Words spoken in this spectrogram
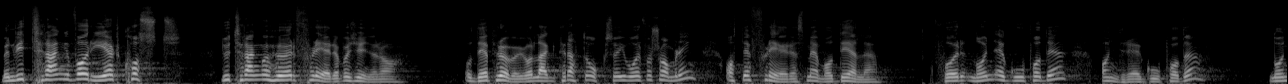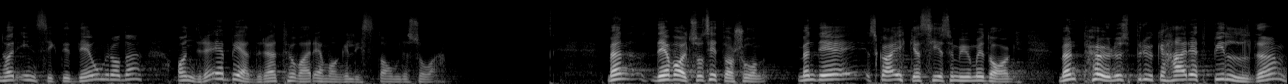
Men vi trenger variert kost. Du trenger å høre flere forkynnere. Og Det prøver vi å legge til rette også i vår forsamling, at det er flere som er med å dele. For noen er gode på det, andre er gode på det. Noen har innsikt i det området, andre er bedre til å være evangelister, om det så er. Men Det var altså situasjonen. Men det skal jeg ikke si så mye om i dag. Men Paulus bruker her et bilde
